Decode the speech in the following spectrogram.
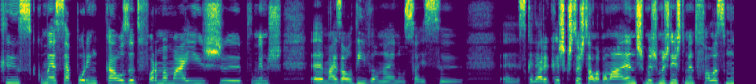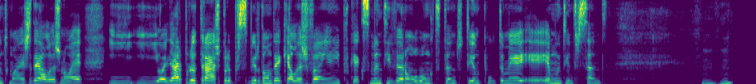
que se começa a pôr em causa de forma mais, uh, pelo menos, mais audível, não é? Não sei se. se calhar as questões estavam lá antes, mas, mas neste momento fala-se muito mais delas, não é? E, e, olhar para trás para perceber de onde é que elas vêm e porque é que se mantiveram ao longo de tanto tempo também é, é muito interessante. Uhum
